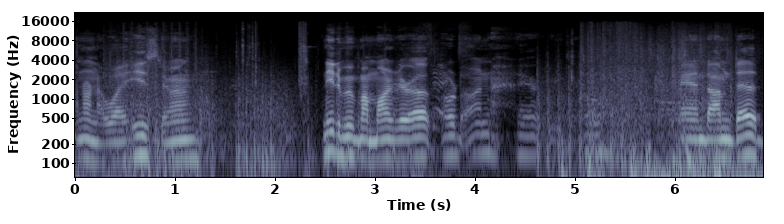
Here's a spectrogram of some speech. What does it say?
I don't know what he's doing. Need to move my monitor up. Hold on. There we go. And I'm dead.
